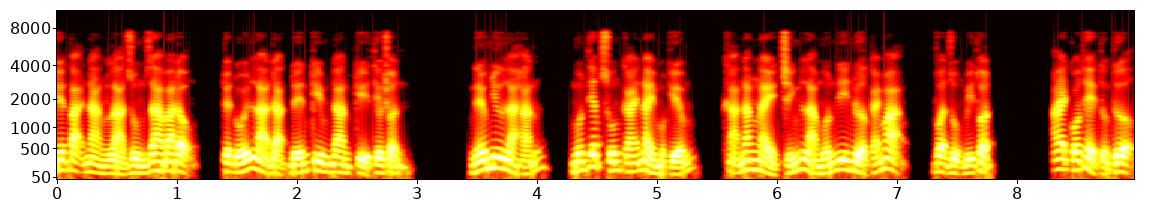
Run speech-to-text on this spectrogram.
Hiện tại nàng là dùng da ba động, tuyệt đối là đạt đến kim đan kỳ tiêu chuẩn. Nếu như là hắn, muốn tiếp xuống cái này một kiếm khả năng này chính là muốn đi nửa cái mạng, vận dụng bí thuật. Ai có thể tưởng tượng,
